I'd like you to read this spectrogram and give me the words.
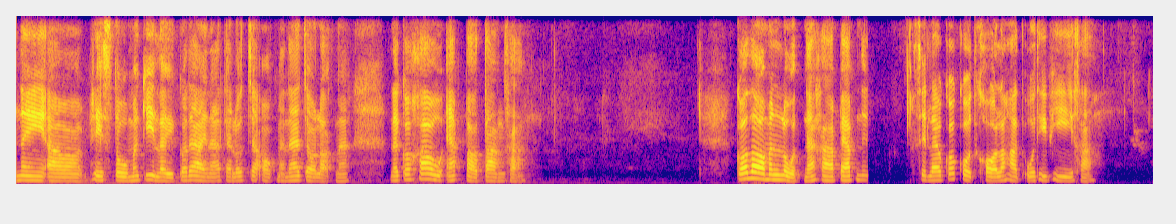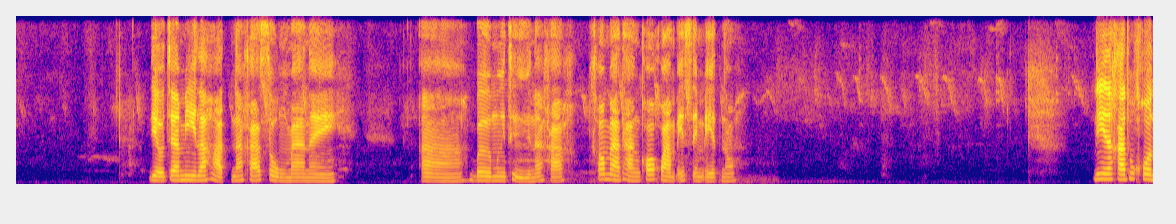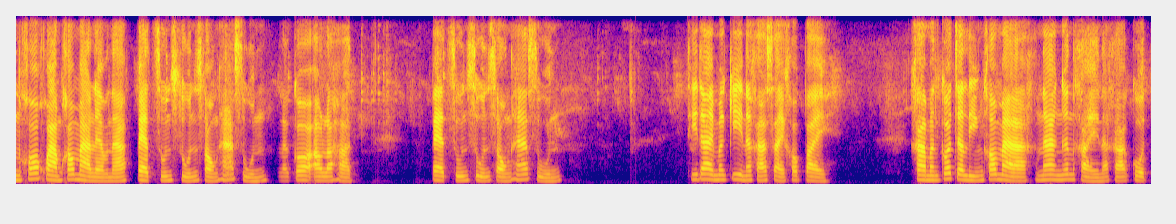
ในอ่า Play Store เมื่อกี้เลยก็ได้นะ แต่รถจะออกมาหน้าจอหลักนะ แล้วก็เข้าแอปเป่าตังค่ะ ก็รอมันโหลดนะคะ แป๊บนึง เสร็จแล้วก็กดขอรหัส OTP ค่ะ เดี๋ยวจะมีรหัสนะคะส่งมาในเบอร์มือถือนะคะ เข้ามาทางข้อความ SMS เนาะนี่นะคะทุกคนข้อความเข้ามาแล้วนะ 800250 แล้วก็เอารหัส 800250 ที่ได้เมื่อกี้นะคะใส่เข้าไป ค่ะมันก็จะลิงก์เข้ามาหน้าเงื่อนไขนะคะ กด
